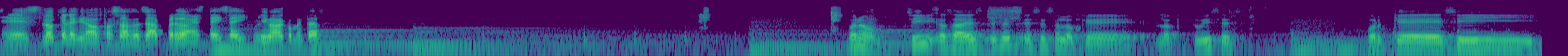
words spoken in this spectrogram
es lo que les vino pasando. O sea, perdón, estáis ahí. ¿Qué ibas a comentar? Bueno, sí, o sea, es, es, eso lo que, lo que tú dices. Porque sí,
